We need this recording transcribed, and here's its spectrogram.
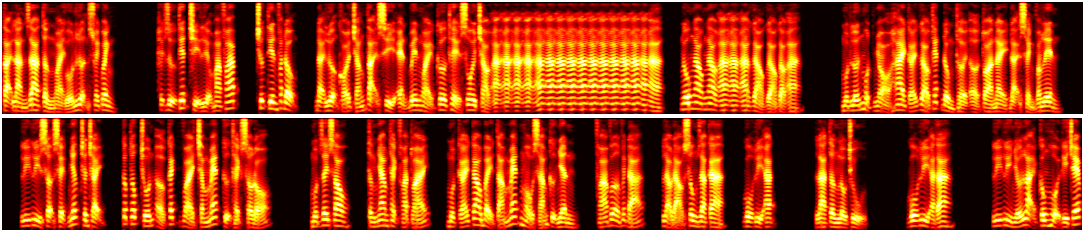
tại làn da tầng ngoài hỗn lượn xoay quanh hệ dự tiết trị liệu ma pháp trước tiên phát động đại lượng khói trắng tại xì ẻn bên ngoài cơ thể sôi trào a a a a a a a a a a a a a a ngâu ngao ngao a a a gào gào gào a một lớn một nhỏ hai cái gào thét đồng thời ở tòa này đại sảnh vang lên lý lì sợ sệt nhấc chân chạy cấp tốc trốn ở cách vài trăm mét cự thạch sau đó một giây sau tầng nham thạch phá thoái một cái cao bảy tám mét màu xám cự nhân phá vỡ vách đá lảo đảo sông ra ca gỗ lì ạt là tầng lầu chủ gỗ lì ạt ta lý lì nhớ lại công hội ghi chép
